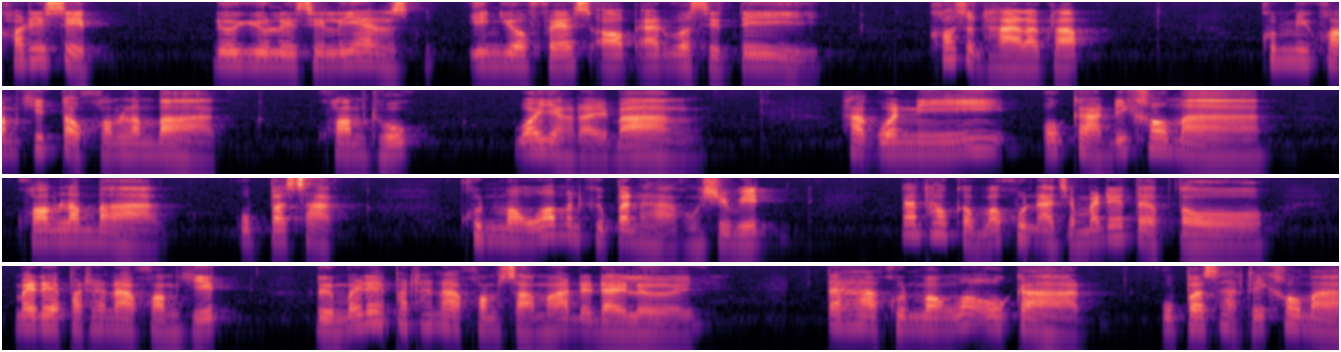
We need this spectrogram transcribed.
ข้อที่ 10 Do you resilience in your face of adversity ข้อสุดท้ายแล้วครับ คุณมีความคิดต่อความลำบาก ความทุกข์ว่าอย่างไรบ้าง หากวันนี้โอกาสที่เข้ามา ความลำบาก อุปสรรค คุณมองว่ามันคือปัญหาของชีวิต นั่นเท่ากับว่าคุณอาจจะไม่ได้เติบโต ไม่ได้พัฒนาความคิด หรือไม่ได้พัฒนาความสามารถใด ๆ เลย แต่หากคุณมองว่าโอกาส อุปสรรคที่เข้ามา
